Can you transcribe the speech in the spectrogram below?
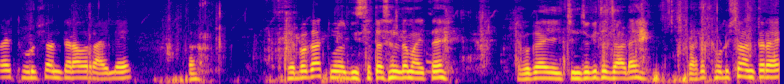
आहे थोडंशा अंतरावर राहिले आहे हे बघा तुम्हाला दिसत असेल तर माहीत आहे हे बघा हे चिंचोकीचं झाड आहे. तर आता थोडंसं अंतर आहे.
